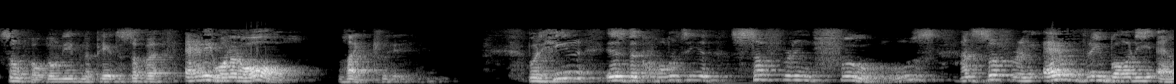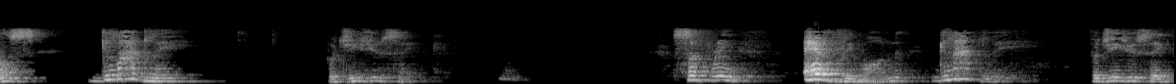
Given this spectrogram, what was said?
Some folk don't even appear to suffer anyone at all lightly. But here is the quality of suffering fools and suffering everybody else gladly for Jesus' sake. Suffering everyone gladly for Jesus' sake.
